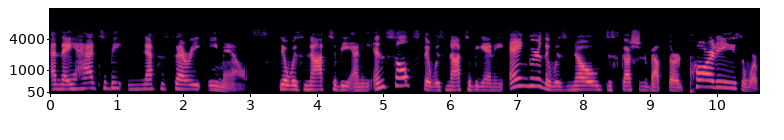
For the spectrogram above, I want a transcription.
and they had to be necessary emails. There was not to be any insults. There was not to be any anger. There was no discussion about third parties or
